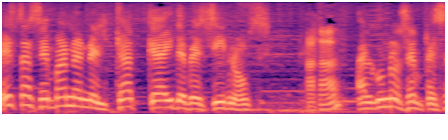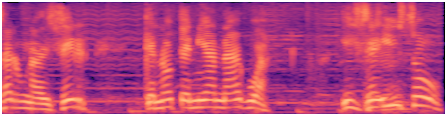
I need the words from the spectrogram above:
esta semana en el chat que hay de vecinos, Ajá. algunos empezaron a decir que no tenían agua y se hizo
